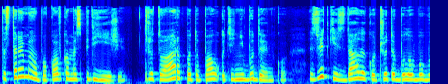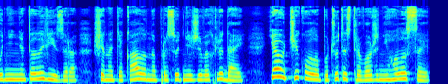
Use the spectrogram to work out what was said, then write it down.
та старими упаковками з під їжі. Тротуар потопав у тіні будинку. Звідкись здалеку чути було бубоніння телевізора, що натякало на присутність живих людей. Я очікувала почути стривожені голоси,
